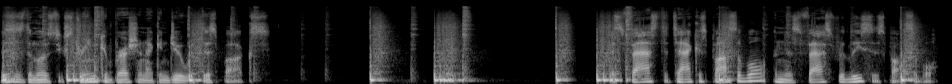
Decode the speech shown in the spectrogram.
This is the most extreme compression I can do with this box. As fast attack as possible and as fast release as possible.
